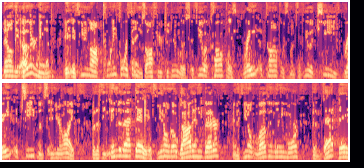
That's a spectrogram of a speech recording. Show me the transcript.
Now, on the other hand, if you knock 24 things off your to do list, if you accomplish great accomplishments, if you achieve great achievements in your life, but at the end of that day, if you don't know God any better, and if you don't love Him anymore, then that day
